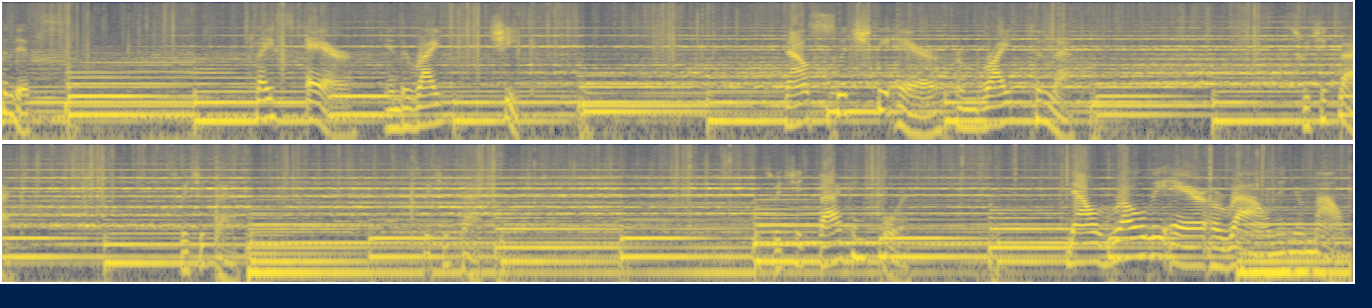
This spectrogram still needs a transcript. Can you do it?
The lips. Place air in the right cheek. Now switch the air from right to left. Switch it back. Switch it back. Switch it back. Switch it back and forth. Now roll the air around in your mouth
